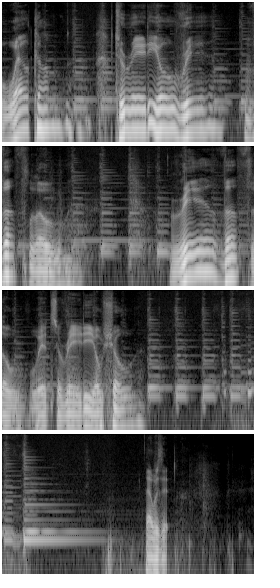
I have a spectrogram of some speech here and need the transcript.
Welcome to Radio River Flow. River Flow, it's a radio show. That was it.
